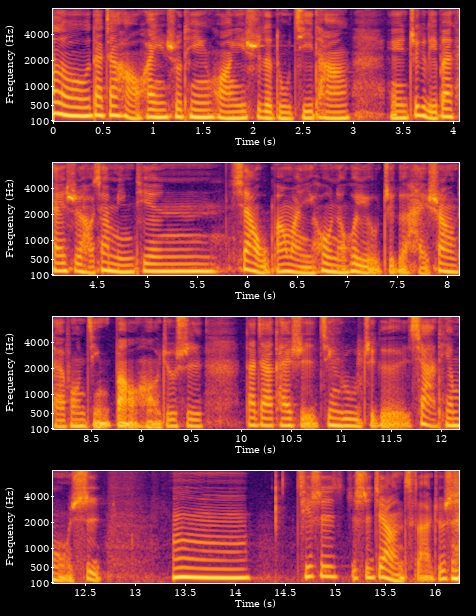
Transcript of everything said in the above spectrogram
Hello，大家好，欢迎收听黄医师的毒鸡汤。诶，这个礼拜开始，好像明天下午傍晚以后呢，会有这个海上台风警报哈，就是大家开始进入这个夏天模式。嗯，其实是这样子啦，就是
